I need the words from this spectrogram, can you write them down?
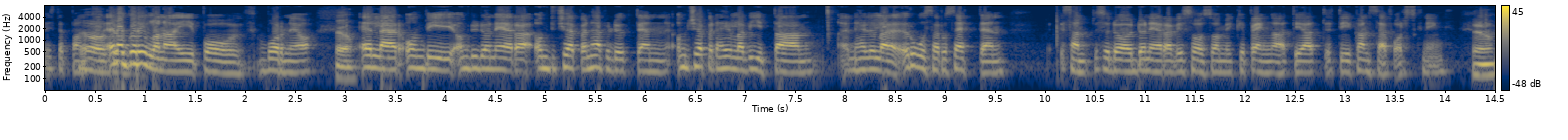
Finns det pantrar? Ja, det- Eller gorillorna i, på Borneo. Ja. Eller om, vi, om du donerar, om du köper den här produkten, om du köper den här lilla vita, den här lilla rosa rosetten, så då donerar vi så och så mycket pengar till, att, till cancerforskning. Ja.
